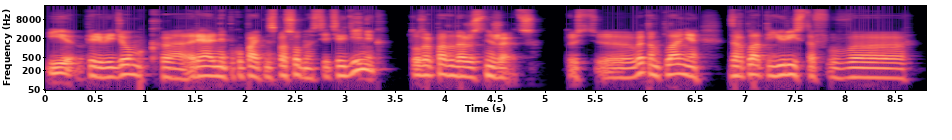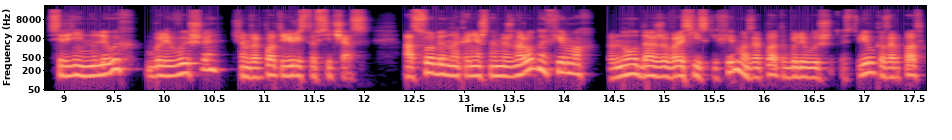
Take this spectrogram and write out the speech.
и переведем к реальной покупательной способности этих денег, то зарплаты даже снижаются. То есть в этом плане зарплаты юристов в в середине нулевых были выше, чем зарплаты юристов сейчас. Особенно, конечно, в международных фирмах, но даже в российских фирмах зарплаты были выше. То есть вилка зарплат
